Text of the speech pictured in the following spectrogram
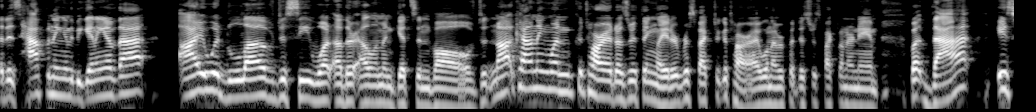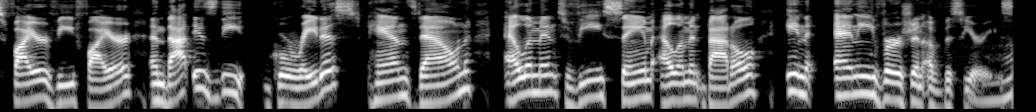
that is happening in the beginning of that. I would love to see what other element gets involved. Not counting when Katara does her thing later. Respect to Katara. I will never put disrespect on her name. But that is Fire v Fire. And that is the greatest, hands down, element v same element battle in any version of the series.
